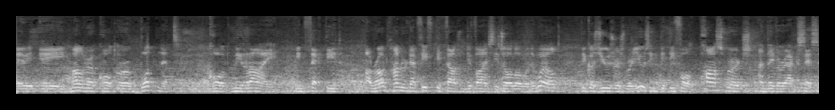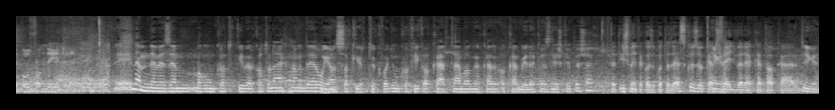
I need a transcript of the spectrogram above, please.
A, malware called or botnet called Mirai infected around 150,000 devices all over the world because users were using the default passwords and they were accessible from the internet. Én nem nevezem magunkat kiberkatonáknak, de olyan szakértők vagyunk, akik akár támadni, akár, akár védekezni is képesek. Tehát ismétek azokat az eszközöket, Igen. fegyvereket akár, Igen.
